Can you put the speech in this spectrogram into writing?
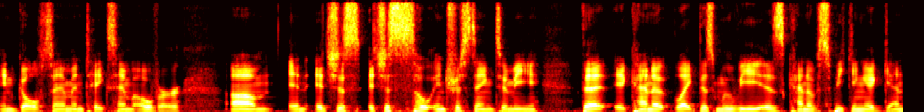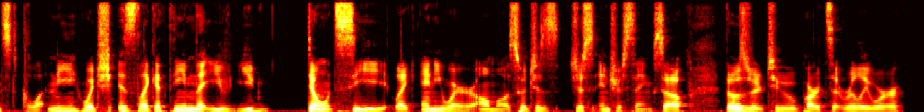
engulfs him and takes him over. Um, and it's just it's just so interesting to me that it kind of like this movie is kind of speaking against gluttony which is like a theme that you you don't see like anywhere almost, which is just interesting. So those are two parts that really were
